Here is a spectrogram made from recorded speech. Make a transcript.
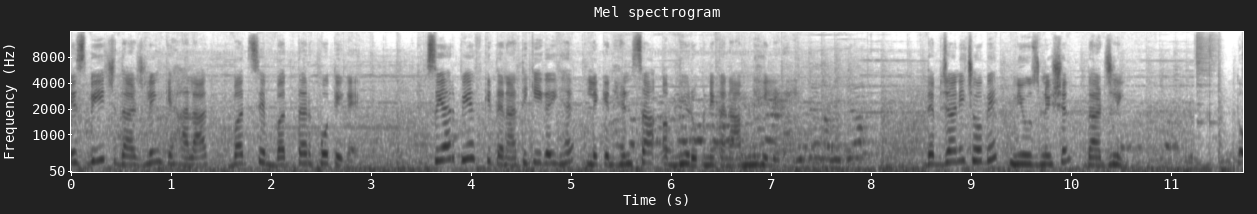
इस बीच दार्जिलिंग के हालात बद से बदतर होते गए सीआरपीएफ की तैनाती की गई है लेकिन हिंसा अब भी रुकने का नाम नहीं ले रही देवजानी चौबे न्यूज़ नेशन दार्जिलिंग तो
